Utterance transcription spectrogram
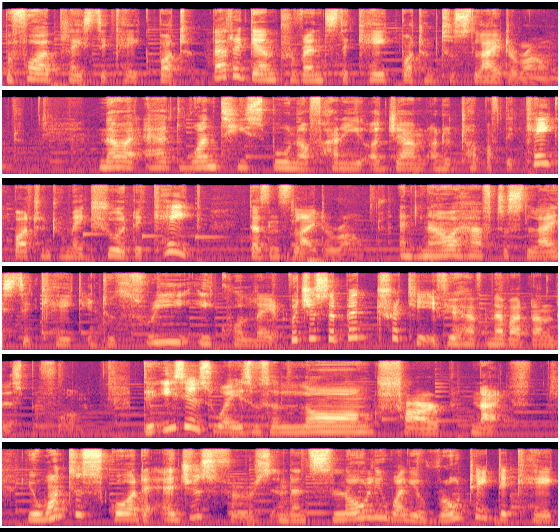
before I place the cake bottom. That again prevents the cake bottom to slide around. Now I add 1 teaspoon of honey or jam on the top of the cake bottom to make sure the cake doesn't slide around. And now I have to slice the cake into three equal layers, which is a bit tricky if you have never done this before. The easiest way is with a long, sharp knife. You want to score the edges first and then slowly while you rotate the cake,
